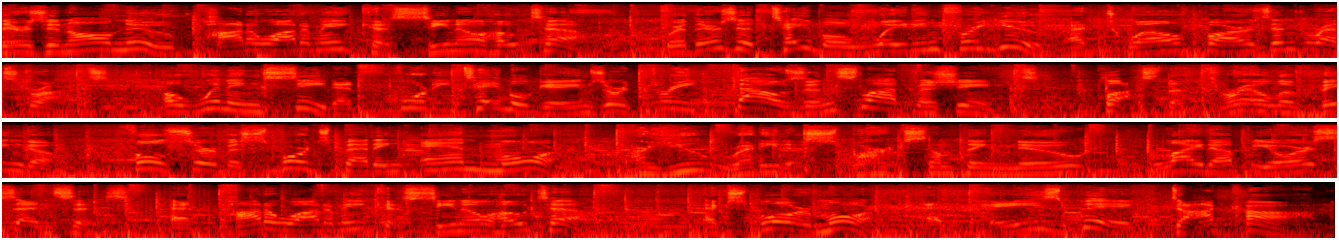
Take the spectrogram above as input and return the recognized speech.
there's an all new Potawatomi Casino Hotel where there's a table waiting for you at 12 bars and restaurants, a winning seat at 40 table games or 3,000 slot machines, plus the thrill of bingo, full service sports betting, and more. Are you ready to spark something new? Light up your senses at Potawatomi Casino Hotel. Explore more at paysbig.com.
